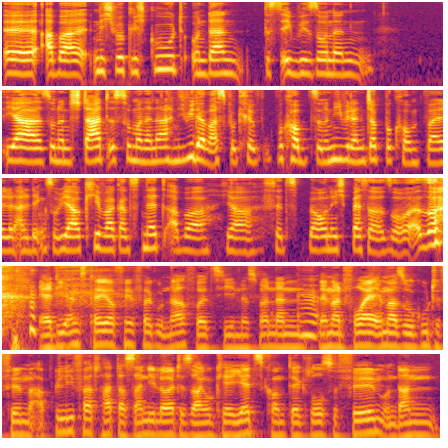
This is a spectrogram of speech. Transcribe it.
äh, aber nicht wirklich gut und dann das irgendwie so einen ja, so ein Start ist, wo man danach nie wieder was bekommt, sondern nie wieder einen Job bekommt, weil dann alle denken so, ja, okay, war ganz nett, aber ja, ist jetzt auch nicht besser so. Also. Ja, die Angst kann ich auf jeden Fall gut nachvollziehen, dass man dann, ja. wenn man vorher immer so gute Filme abgeliefert hat, dass dann die Leute sagen, okay, jetzt kommt der große Film und dann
